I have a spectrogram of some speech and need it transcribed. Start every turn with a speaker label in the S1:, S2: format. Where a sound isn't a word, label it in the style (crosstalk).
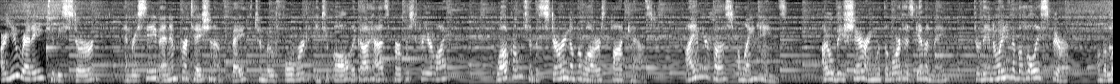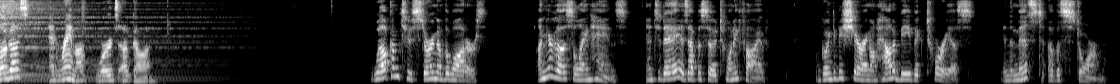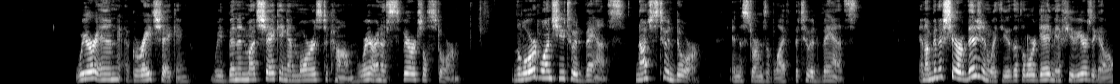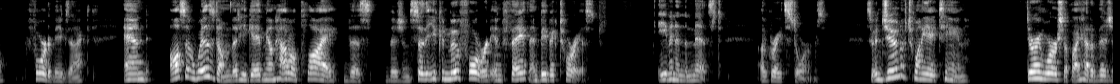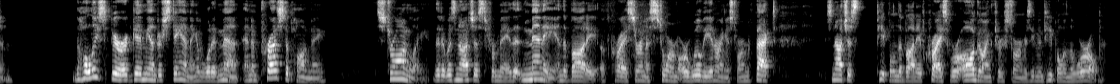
S1: Are you ready to be stirred and receive an impartation of faith to move forward into all that God has purposed for your life? Welcome to the Stirring of the Waters podcast. I am your host, Alane Haynes. I will be sharing what the Lord has given me through the anointing of the Holy Spirit on the Logos and Rhema words of God. Welcome to Stirring of the Waters. I'm your host, Alane Haynes, and today is episode 25 I'm going to be sharing on how to be victorious in the midst of a storm. We're in a great shaking. We've been in much shaking, and more is to come. We're in a spiritual storm. The Lord wants you to advance, not just to endure in the storms of life, but to advance. And I'm going to share a vision with you that the Lord gave me a few years ago, four to be exact, and also wisdom that He gave me on how to apply this vision so that you can move forward in faith and be victorious, even in the midst of great storms. So in June of 2018, during worship, I had a vision. The Holy Spirit gave me understanding of what it meant and impressed upon me strongly that it was not just for me, that many in the body of Christ are in a storm or will be entering a storm. In fact, it's not just people in the body of Christ. We're all going through storms, even people in the world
